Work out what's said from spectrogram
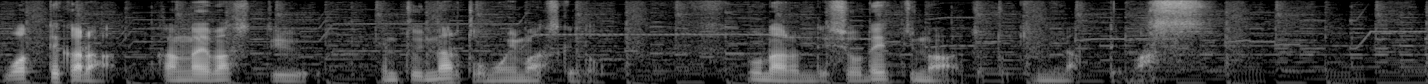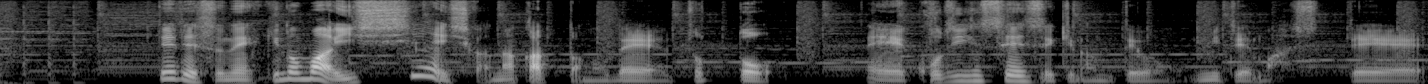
終わってから考えますっていう返答になると思いますけど、どうなるんでしょうねっていうのはちょっと気になってます。でですね、昨日まあ1試合しかなかったので、ちょっと、えー、個人成績なんてを見てまして、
